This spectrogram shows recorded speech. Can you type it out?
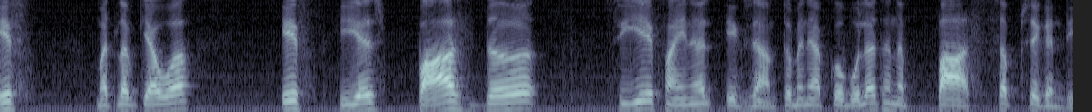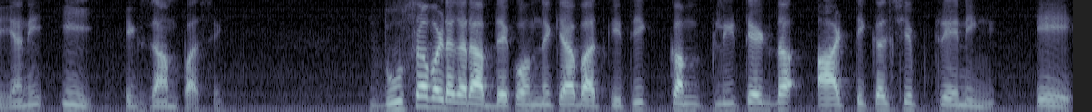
इफ़ मतलब क्या हुआ? If he has pass the C A final exam तो मैंने आपको बोला था ना पास सबसे गंदी, यानी ई एग्ज़ाम पासिंग दूसरा वर्ड अगर आप देखो, हमने क्या बात की थी? Completed the articleship training A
